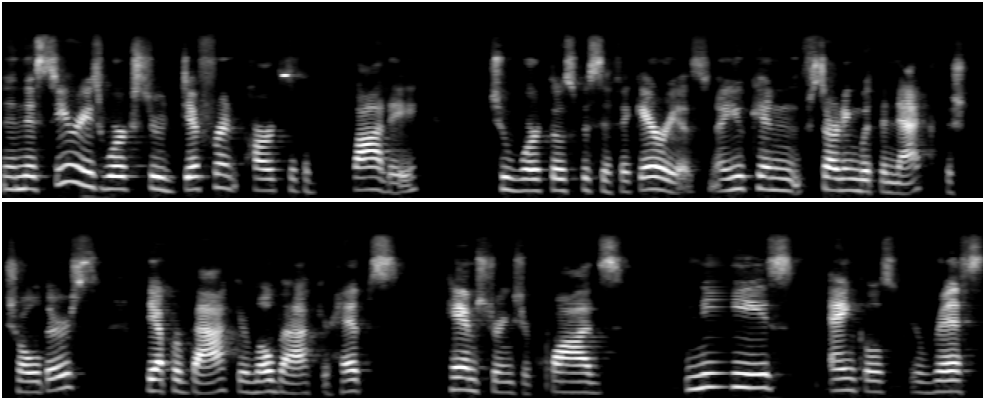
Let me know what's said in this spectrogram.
and this series works through different parts of the body to work those specific areas. Now you can starting with the neck the shoulders the upper back your low back your hips hamstrings your quads knees ankles your wrists.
